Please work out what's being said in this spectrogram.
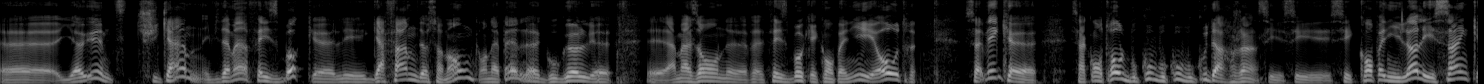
Euh, Il y a eu une petite chicane. Évidemment, Facebook, euh, les GAFAM de ce monde, qu'on appelle euh, Google, euh, Amazon, Facebook et compagnie et autres, vous savez que ça contrôle beaucoup, beaucoup, beaucoup d'argent. Ces, ces- ces compagnies-là, les cinq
